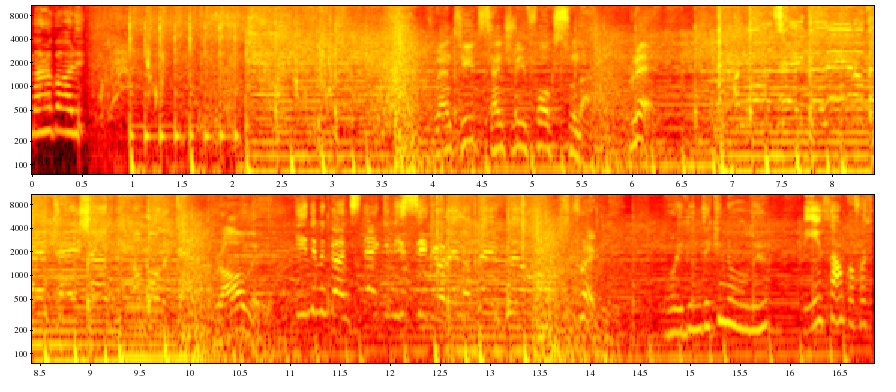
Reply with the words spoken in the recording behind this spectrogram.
Merhaba Ali. 20th Century Fox sunar. Greg. Rowley. Kendimi gangster gibi hissediyorum. Fragley. O elindeki ne oluyor? Bir insan kafası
